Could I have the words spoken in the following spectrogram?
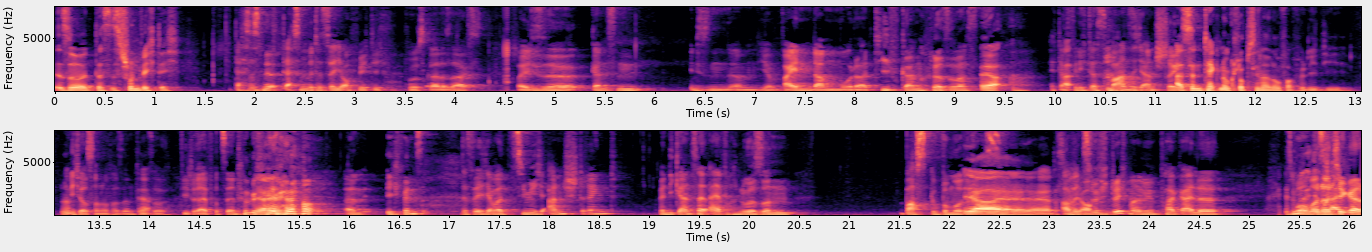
Also, das ist schon wichtig. Das ist mir, das ist mir tatsächlich auch wichtig, wo du es gerade sagst. Weil diese ganzen, in diesen ähm, hier Weidendamm oder Tiefgang oder sowas, Ja. Da finde ich das wahnsinnig anstrengend. Das sind Techno-Clubs in Hannover für die, die. Ne? nicht aus Hannover sind, Ja. also die 3% Ja, ungefähr. genau. ähm, ich finde es tatsächlich aber ziemlich anstrengend, wenn die ganze Zeit einfach nur so ein Bassgewummere Ja, ist. ja, ja, ja. Das aber auch. zwischendurch mal ein paar geile. Ist mir- Woman ist a rein- Chicken,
